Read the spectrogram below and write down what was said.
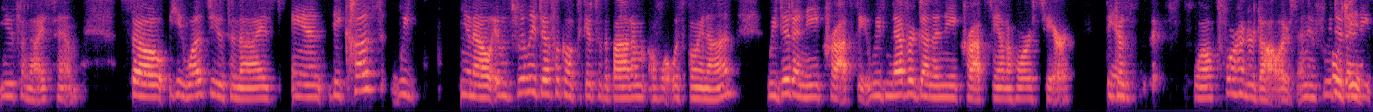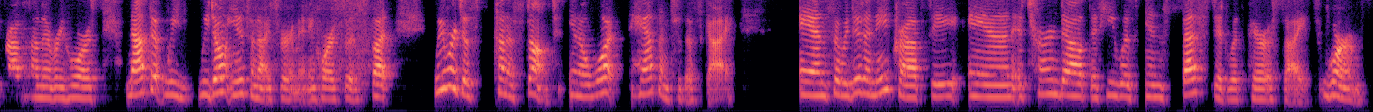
euthanize him. So he was euthanized. And because we, you know, it was really difficult to get to the bottom of what was going on, we did a necropsy. We've never done a necropsy on a horse here because yeah. it's, well, it's $400. And if we oh, did oh, a necropsy on every horse, not that we, we don't euthanize very many horses, but we were just kind of stumped, you know, what happened to this guy? And so we did a necropsy and it turned out that he was infested with parasites, worms.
